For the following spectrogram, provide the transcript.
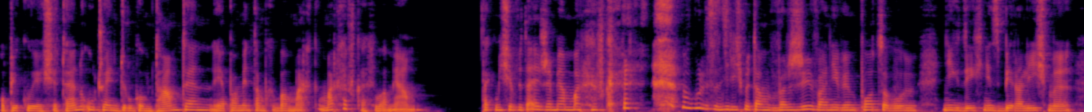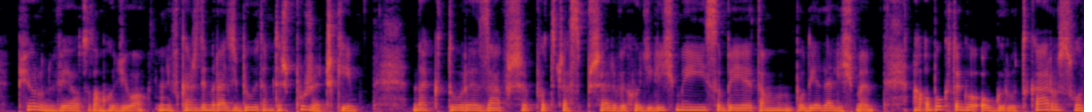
opiekuje się ten uczeń, drugą tamten. Ja pamiętam chyba mar- marchewkę chyba miałam. Tak mi się wydaje, że miałam marchewkę. W ogóle sadziliśmy tam warzywa, nie wiem po co, bo nigdy ich nie zbieraliśmy. Piorun wie o co tam chodziło. W każdym razie były tam też porzeczki, na które zawsze podczas przerwy chodziliśmy i sobie je tam podjadaliśmy. A obok tego ogródka rosła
